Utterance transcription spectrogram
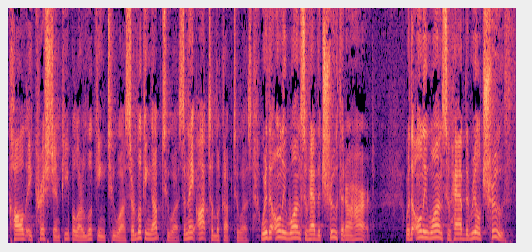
called a Christian, people are looking to us. They're looking up to us, and they ought to look up to us. We're the only ones who have the truth in our heart. We're the only ones who have the real truth.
